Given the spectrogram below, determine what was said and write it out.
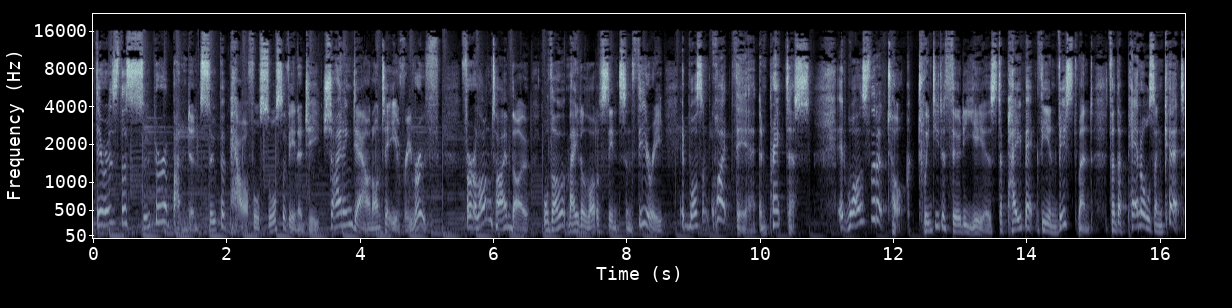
There is this super abundant, super powerful source of energy shining down onto every roof. For a long time, though, although it made a lot of sense in theory, it wasn't quite there in practice. It was that it took 20 to 30 years to pay back the investment for the panels and kit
